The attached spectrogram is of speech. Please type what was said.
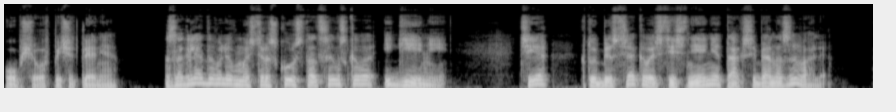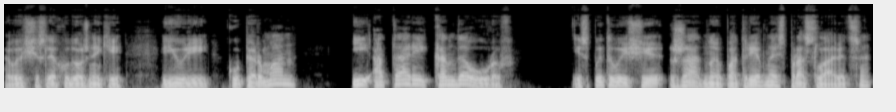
общего впечатления. Заглядывали в мастерскую Стацинского и гении, те, кто без всякого стеснения так себя называли. В их числе художники Юрий Куперман и Атарий Кандауров, испытывающие жадную потребность прославиться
